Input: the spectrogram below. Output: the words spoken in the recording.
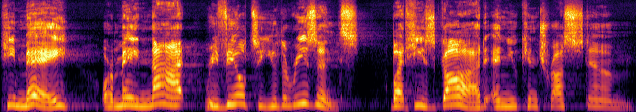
He may or may not reveal to you the reasons, but He's God and you can trust Him.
